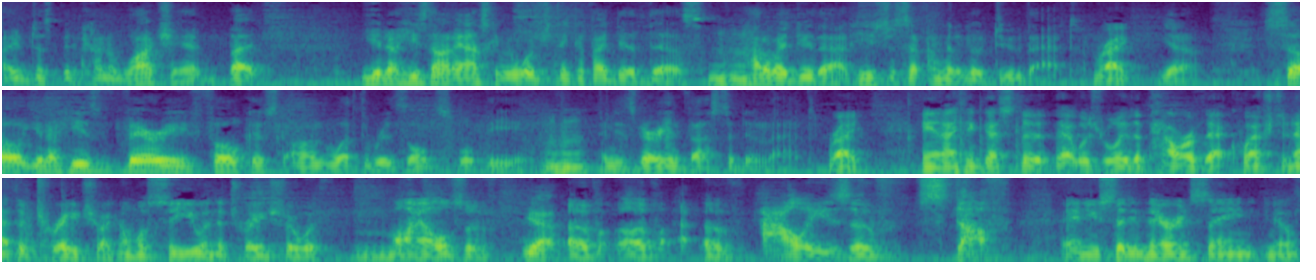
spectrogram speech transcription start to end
I just been kind of watching it, but You know, he's not asking me, what would you think if I did this? Mm-hmm. How do I do that? He's just saying, I'm going to go do that. Right. You know, so you know he's very focused on what the results will be, Mm-hmm. and he's very invested in that. Right. And I think that's the that was really the power of that question at the trade show. I can almost see you in the trade show with miles of Yeah. of of of alleys of stuff, and you sitting there and saying, you know,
